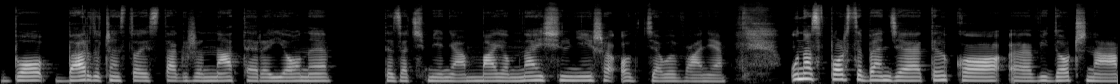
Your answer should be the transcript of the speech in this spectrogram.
bo bardzo często jest tak, że na te rejony te zaćmienia mają najsilniejsze oddziaływanie. U nas w Polsce będzie tylko e, widoczna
